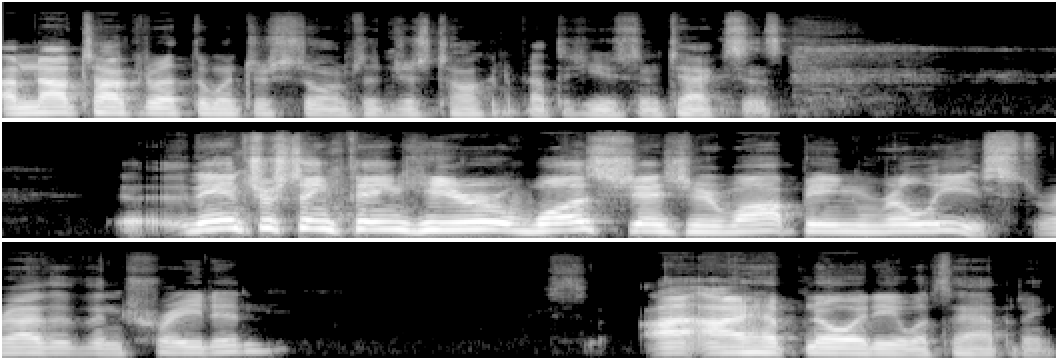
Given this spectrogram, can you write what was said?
I'm not talking about the winter storms. I'm just talking about the Houston Texans. Uh, the interesting thing here was JJ Watt being released rather than traded. I, I have no idea what's happening.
